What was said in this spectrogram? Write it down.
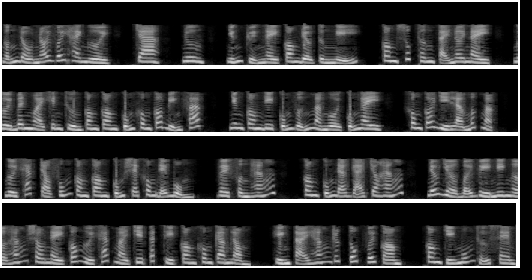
ngẩng đầu nói với hai người, cha, nương, những chuyện này con đều từng nghĩ, con xuất thân tại nơi này, người bên ngoài khinh thường con con cũng không có biện pháp, nhưng con đi cũng vững mà ngồi cũng ngay, không có gì là mất mặt, người khác trào phúng con con cũng sẽ không để bụng, về phần hắn, con cũng đã gãi cho hắn, nếu giờ bởi vì nghi ngờ hắn sau này có người khác mà chia tách thì con không cam lòng hiện tại hắn rất tốt với con, con chỉ muốn thử xem,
